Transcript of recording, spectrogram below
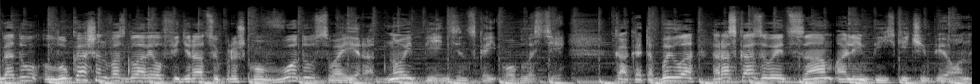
году Лукашин возглавил Федерацию прыжков в воду своей родной Пензенской области. Как это было, рассказывает сам олимпийский чемпион.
